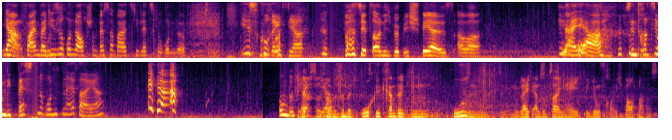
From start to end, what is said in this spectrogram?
Ja, Ja, vor allem, weil gut. diese Runde auch schon besser war als die letzte Runde. Ist korrekt, ja. Was jetzt auch nicht wirklich schwer ist, aber. Naja. Sind trotzdem die besten Runden ever, ja? Ja, Unbefleckt, so, ja. so, so mit hochgekrempelten Hosen, um gleich anzuzeigen, hey, ich bin Jungfrau, ich brauche noch was.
